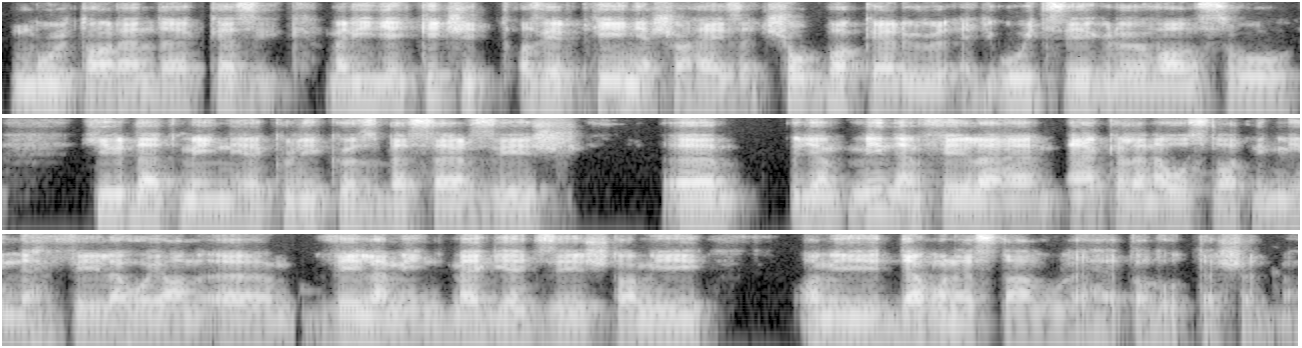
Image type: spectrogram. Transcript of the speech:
múltal rendelkezik? Mert így egy kicsit azért kényes a helyzet. Sokba kerül, egy új cégről van szó, hirdetmény nélküli közbeszerzés. Ugye mindenféle, el kellene oszlatni mindenféle olyan véleményt, megjegyzést, ami, ami dehonestáló lehet adott esetben.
